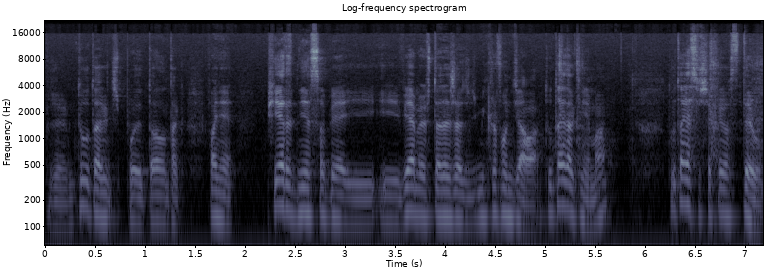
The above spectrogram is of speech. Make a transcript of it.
powiedziałem tutaj, to on tak fajnie pierdnie sobie i, i wiemy wtedy, że mikrofon działa. Tutaj tak nie ma. Tutaj jest coś takiego z tyłu.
